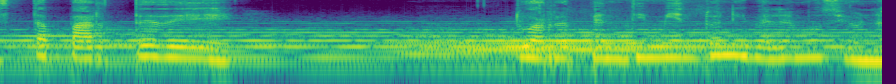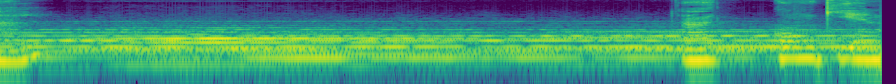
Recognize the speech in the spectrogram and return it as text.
esta parte de tu arrepentimiento a nivel emocional con quien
